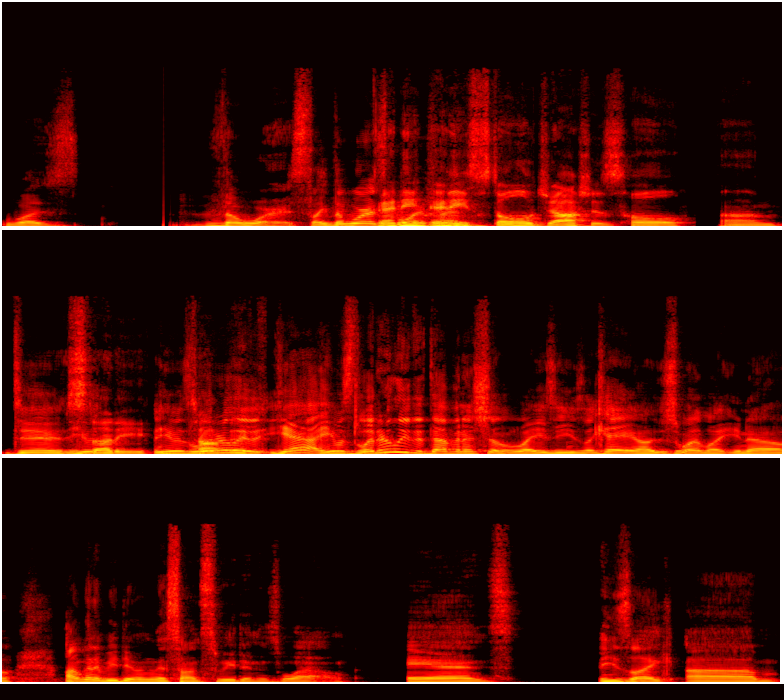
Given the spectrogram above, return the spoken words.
was the worst, like the worst. And he, and he stole Josh's whole um dude, he was, study. He was topic. literally, yeah, he was literally the definition of lazy. He's like, hey, I just want to let you know, I'm going to be doing this on Sweden as well. And he's like, um,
